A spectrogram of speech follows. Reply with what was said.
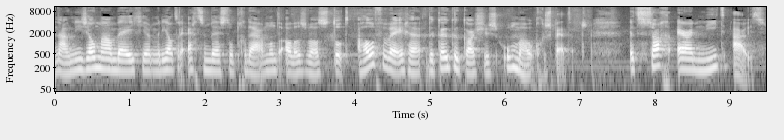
nou, niet zomaar een beetje, maar die had er echt zijn best op gedaan. Want alles was tot halverwege de keukenkastjes omhoog gespetterd. Het zag er niet uit.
